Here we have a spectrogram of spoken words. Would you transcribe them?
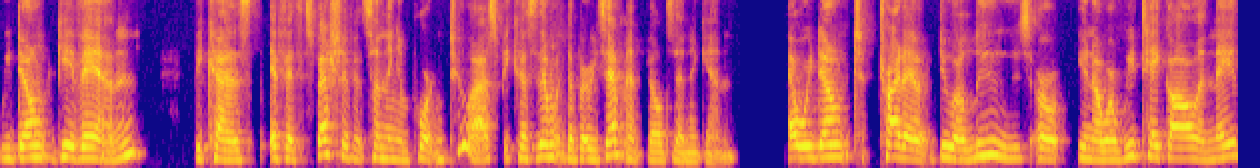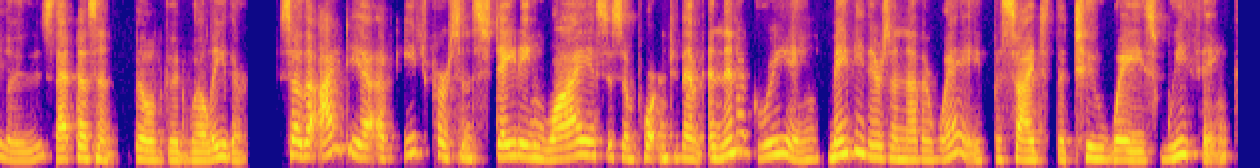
We don't give in because if it's especially if it's something important to us because then the resentment builds in again. And we don't try to do a lose or you know where we take all and they lose that doesn't build goodwill either so the idea of each person stating why this is this important to them and then agreeing maybe there's another way besides the two ways we think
